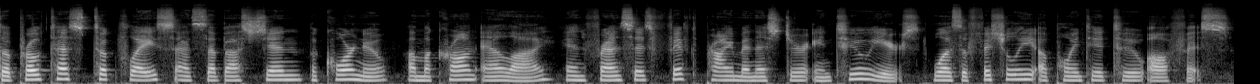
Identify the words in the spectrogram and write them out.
The protests took place as Sébastien Lecornu, a Macron ally and France's fifth prime minister in two years, was officially appointed to office.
